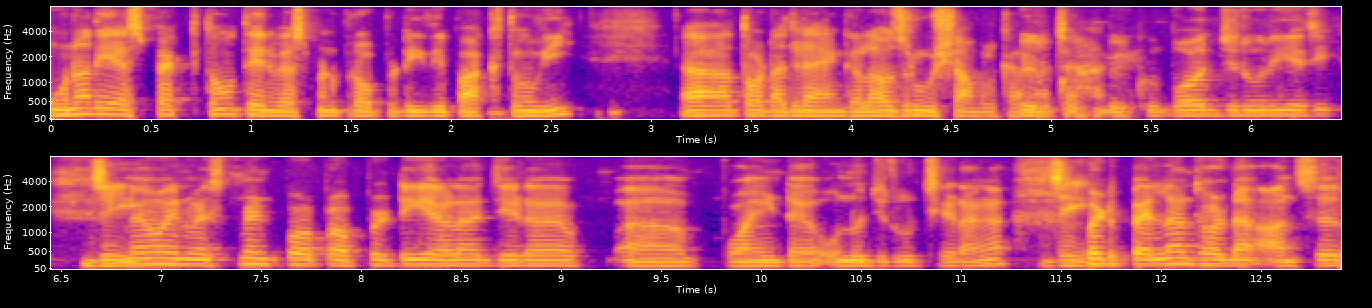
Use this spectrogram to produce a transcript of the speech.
ਉਹਨਾਂ ਦੇ ਐਸਪੈਕਟ ਤੋਂ ਤੇ ਇਨਵੈਸਟਮੈਂਟ ਪ੍ਰਾਪਰਟੀ ਦੇ ਪੱਖ ਤੋਂ ਵੀ ਤੁਹਾਡਾ ਜਿਹੜਾ ਐਂਗਲ ਆ ਉਹ ਜ਼ਰੂਰ ਸ਼ਾਮਲ ਕਰਨਾ ਚਾਹਾਂਗੇ। ਬਿਲਕੁਲ ਬਹੁਤ ਜ਼ਰੂਰੀ ਹੈ ਜੀ। ਮੈਂ ਉਹ ਇਨਵੈਸਟਮੈਂਟ ਪ੍ਰਾਪਰਟੀ ਵਾਲਾ ਜਿਹੜਾ ਪੁਆਇੰਟ ਹੈ ਉਹਨੂੰ ਜ਼ਰੂਰ ਛੇੜਾਂਗਾ। ਬਟ ਪਹਿਲਾਂ ਤੁਹਾਡਾ ਆਨਸਰ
